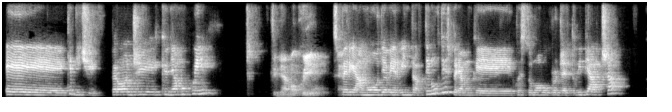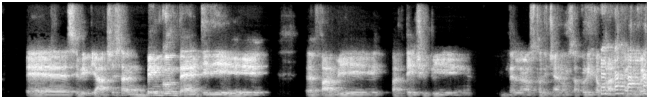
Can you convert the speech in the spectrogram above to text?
E che dici? Per oggi chiudiamo qui? Chiudiamo qui. Speriamo di avervi intrattenuti, speriamo che questo nuovo progetto vi piaccia. E se vi piace saremo ben contenti di eh, farvi partecipi del, sto dicendo un sacco di cavolate. Comunque,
